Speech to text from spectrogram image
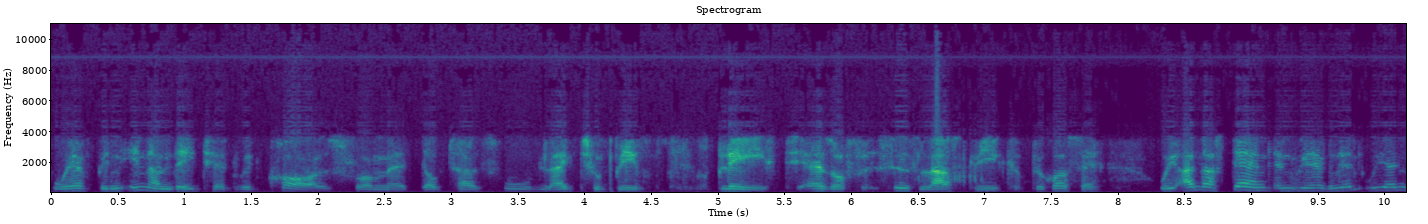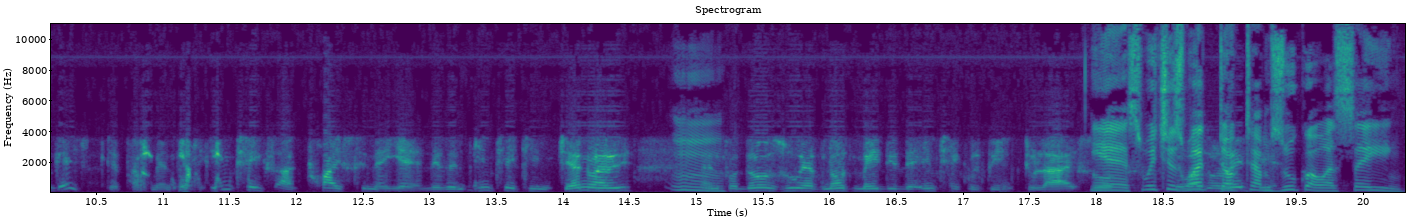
we have been inundated with calls from uh, doctors who would like to be placed as of since last week because uh, we understand and we we engage the department that intakes are twice in a year. There's an intake in January, mm. and for those who have not made it, the intake will be in July. So yes, which is what Dr. Mzukwa was saying.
